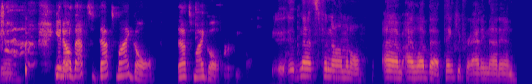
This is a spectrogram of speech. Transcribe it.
you know, that's that's my goal. That's my goal for people. It, that's phenomenal. Um, I love that. Thank you for adding that in.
